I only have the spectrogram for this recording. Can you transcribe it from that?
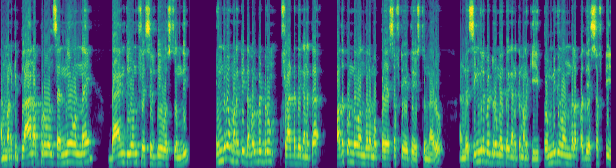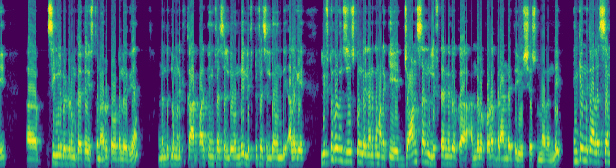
అండ్ మనకి ప్లాన్ అప్రూవల్స్ అన్ని ఉన్నాయి. బ్యాంక్ లోన్ ఫెసిలిటీ వస్తుంది. ఇందులో మనకి డబుల్ బెడ్రూమ్ ఫ్లాట్ అయితే కనుక పదకొండు వందల ముప్పై ఎస్ఎఫ్టీ అయితే ఇస్తున్నారు. అండ్ సింగిల్ బెడ్రూమ్ అయితే కనుక మనకి తొమ్మిది వందల పది ఎస్ఎఫ్టి సింగిల్ బెడ్రూమ్కి అయితే ఇస్తున్నారు టోటల్ ఏరియా. అండ్ అందులో మనకి కార్ పార్కింగ్ ఫెసిలిటీ ఉంది లిఫ్ట్ ఫెసిలిటీ ఉంది. అలాగే లిఫ్ట్ గురించి చూసుకుంటే కనుక మనకి జాన్సన్ లిఫ్ట్ అనేది ఒక అందులో కూడా బ్రాండ్ అయితే యూజ్ చేస్తున్నారండి. ఇంకెందుకు ఆలస్యం?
